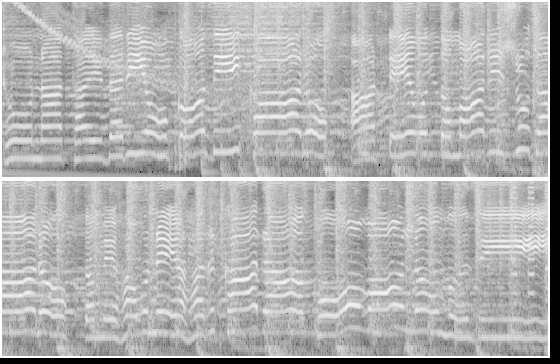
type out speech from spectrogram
મીઠો ના થાય દરિયો કદી ખારો. આ ટેવ તમારી સુધારો. તમે હવને હરખા રાખો વાલમજી.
